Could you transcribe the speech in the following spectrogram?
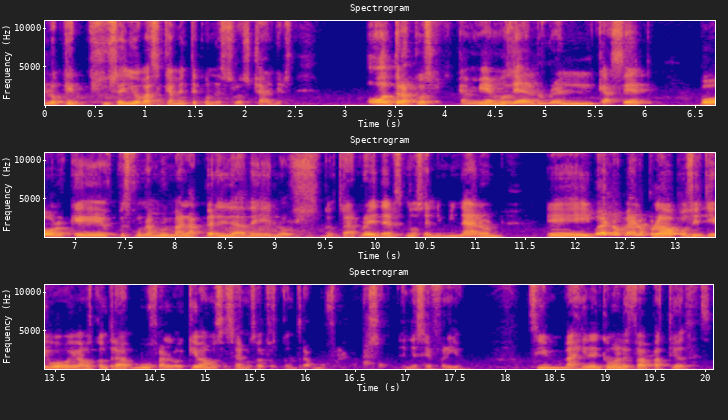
lo que sucedió básicamente con nuestros Chargers. Otra cosa, cambiemos ya el, cassette porque pues, fue una muy mala pérdida de los contra Raiders, nos eliminaron. Eh, y bueno, vean, por lado positivo, íbamos contra Buffalo. ¿Y qué íbamos a hacer nosotros contra Buffalo en ese frío? Si imaginen cómo les fue a Patriotas.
